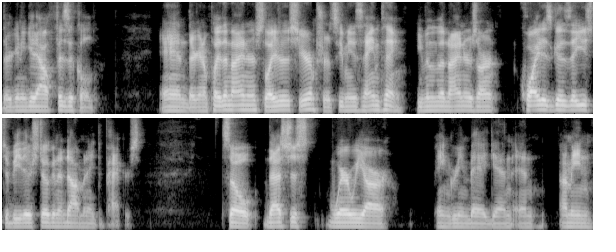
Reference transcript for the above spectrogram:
They're going to get out physical and they're going to play the Niners later this year. I'm sure it's going to be the same thing. Even though the Niners aren't quite as good as they used to be, they're still going to dominate the Packers. So that's just where we are in Green Bay again. And I mean,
